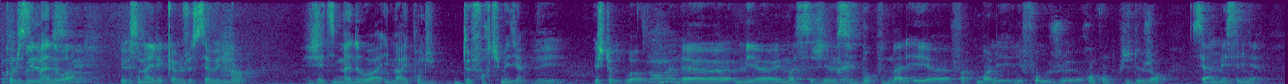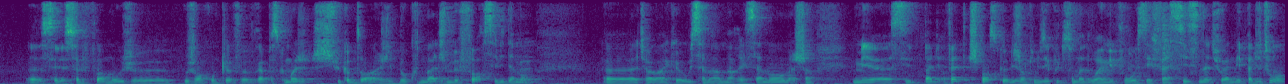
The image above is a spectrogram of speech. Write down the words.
On Quand je disais Manoa, ça m'est arrivé comme je serre une main, j'ai dit Manoa, il m'a répondu deux Fortumedia. Et j'étais waouh. Normal. Euh, mais euh, moi, j'ai aussi beaucoup de mal. Et euh, enfin, moi, les, les fois où je rencontre plus de gens, c'est à mes séminaires. C'est la seule fois moi où je, où je rencontre le vrai. Parce que moi, je, je suis comme toi, hein, j'ai beaucoup de mal, je me force évidemment. Euh, tu vois, avec Oussama récemment, machin. Mais euh, c'est pas. En fait, je pense que les gens qui nous écoutent sont en mode ouais, mais pour eux c'est facile, c'est naturel. Mais pas du tout. Hein.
